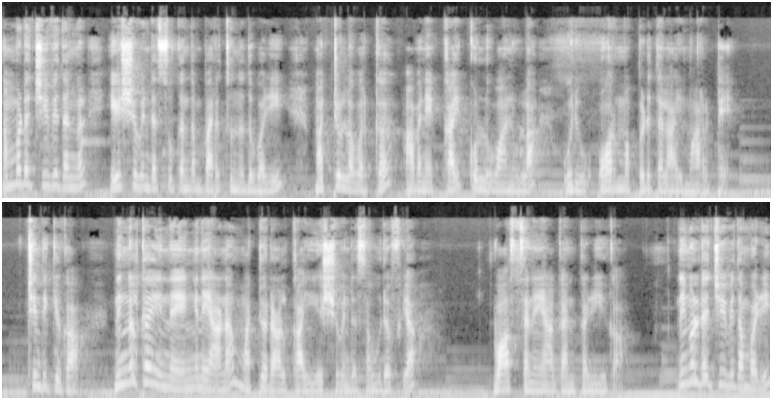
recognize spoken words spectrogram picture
നമ്മുടെ ജീവിതങ്ങൾ യേശുവിന്റെ സുഗന്ധം പരത്തുന്നത് വഴി മറ്റുള്ളവർക്ക് അവനെ കൈക്കൊള്ളുവാനുള്ള ഒരു ഓർമ്മപ്പെടുത്തലായി മാറട്ടെ. ചിന്തിക്കുക നിങ്ങൾക്ക് ഇന്ന് എങ്ങനെയാണ് മറ്റൊരാൾക്കായി യേശുവിന്റെ സൗരഭ്യ വാസനയാകാൻ കഴിയുക? നിങ്ങളുടെ ജീവിതം വഴി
